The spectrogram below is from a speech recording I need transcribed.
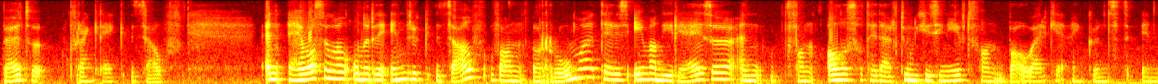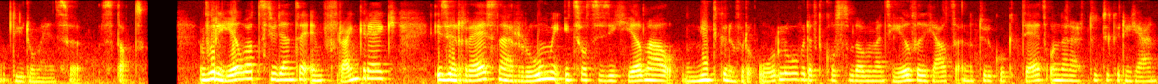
buiten Frankrijk zelf. En hij was nogal onder de indruk zelf van Rome tijdens een van die reizen en van alles wat hij daar toen gezien heeft van bouwwerken en kunst in die Romeinse stad. Voor heel wat studenten in Frankrijk is een reis naar Rome iets wat ze zich helemaal niet kunnen veroorloven. Dat kost op dat moment heel veel geld en natuurlijk ook tijd om daar naartoe te kunnen gaan.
